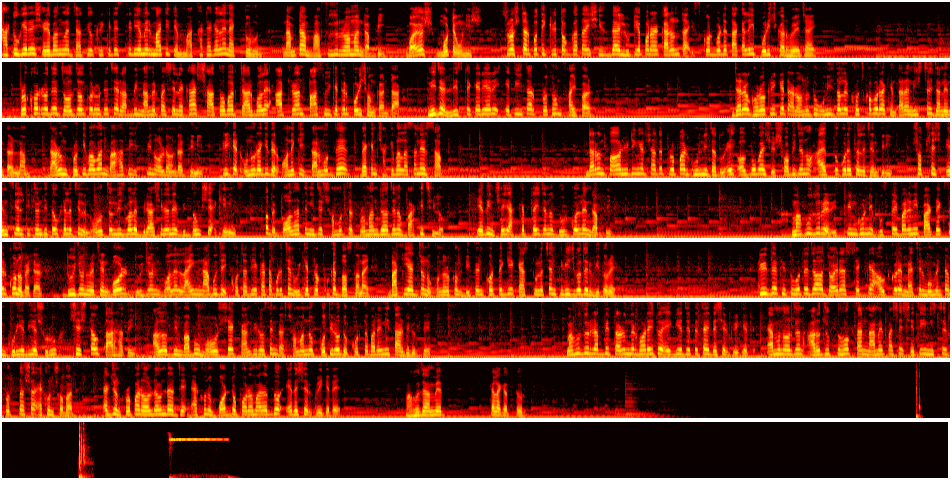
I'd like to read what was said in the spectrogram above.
হাঁটু গেড়ে শেরেবাংলা জাতীয় ক্রিকেট স্টেডিয়ামের মাটিতে মাথা ঠেকালেন এক তরুণ। নামটা মাহফুজুর রহমান রাব্বি। বয়স মোটে উনিশ। স্রষ্টার প্রতি কৃতজ্ঞতায় সিজদায় লুটিয়ে পড়ার কারণটা স্কোরবোর্ডে তাকালেই পরিষ্কার হয়ে যায়। প্রখর রোদে জলজল করে উঠেছে রাব্বির নামের পাশে লেখা সাত ওভার চার বলে আট রান, পাঁচ উইকেটের পরিসংখ্যানটা। নিজের লিস্টে ক্যারিয়ারে এটিই তার প্রথম ফাইফার। যারা ঘরোয়া ক্রিকেট আর অনূর্ধ্ব উনিশ দলের খোঁজখবর রাখেন, তারা নিশ্চয়ই জানেন তার নাম। দারুণ প্রতিভাবান বাহাতি স্পিন অলরাউন্ডার তিনি। ক্রিকেট অনুরাগীদের অনেকেই তার মধ্যে দেখেন সাকিব আল হাসানের সাপ। দারুণ পাওয়ার হিটিংয়ের সাথে প্রপার ঘূর্ণি জাদু এই অল্প বয়সে সবই যেন আয়ত্ত করে ফেলেছেন তিনি। সবশেষ এনসিএল টি টোয়েন্টিতেও খেলেছিলেন, উনচল্লিশ বলে বিরাশি রানের বিধ্বংসী এক ইনিংস তবে বল হাতে নিজের সামর্থ্যের প্রমাণ দেওয়া যেন বাকি ছিল। এদিন সেই আক্ষেপটাই যেন দূর করলেন রাব্বি। মাহফুজুরের স্পিন ঘূর্ণি বুঝতেই পারেনি পার্টেক্সের কোনো ব্যাটার। দুইজন হয়েছেন বোল্ড, দুইজন বলের লাইন না বুঝেই খোঁচা দিয়ে কাটা পড়েছেন উইকেট রক্ষকের দস্তানায়। বাকি একজনও কোনো রকম ডিফেন্ড করতে গিয়ে ক্যাচ তুলেছেন তিরিশ গজের ভিতরে। ক্রিজে থিতু হতে যাওয়া জয়রাজ শেখকে আউট করে ম্যাচের মোমেন্টাম ঘুরিয়ে দিয়ে শুরু শেষটাও তার হাতেই। আলাউদ্দিন বাবু মোহর শেখ, তানভীর হোসেনরা সামান্য প্রতিরোধও করতে পারেনি তার বিরুদ্ধে। মাহফুজুর রাব্বির তারুণ্যের ভরেই তো এগিয়ে যেতে চায় দেশের ক্রিকেট এমন অর্জন আরও যুক্ত হোক, তার নামের পাশে সেটিই নিশ্চয়ই প্রত্যাশা এখন সবার। একজন প্রপার অলরাউন্ডার যে এখনও বড্ড পরমারাধ্য এদেশের ক্রিকেটে মাহুজা আহমেদ খেলাকাত্তর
